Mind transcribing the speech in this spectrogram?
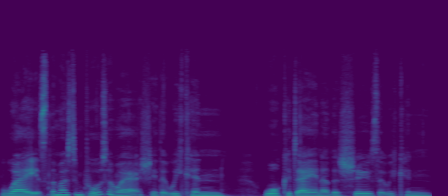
way. It's the most important way actually that we can walk a day in others' shoes. That we can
